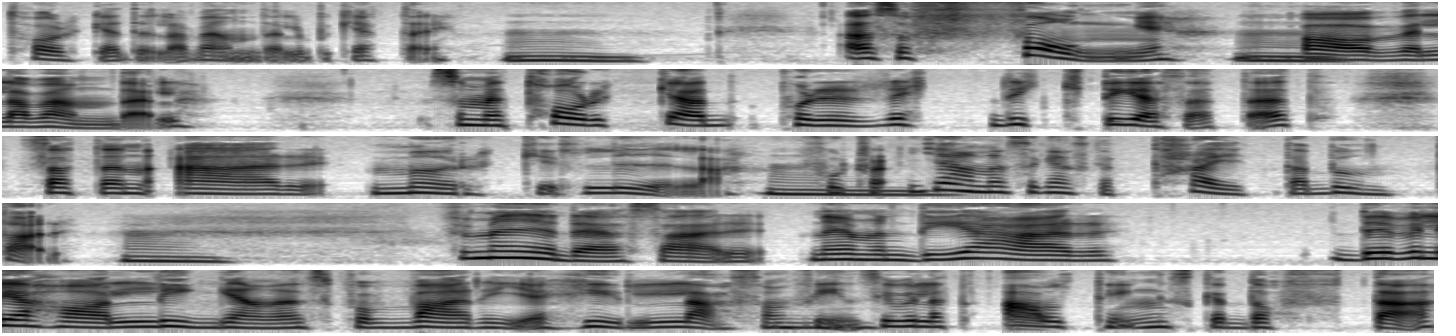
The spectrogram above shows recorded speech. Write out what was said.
torkade lavendelbuketter. Mm. Alltså fång av lavendel. Som är torkad på det ri- riktiga sättet. Så att den är mörklila. Mm. Fortfarande. Gärna så ganska tajta buntar. För mig är det så här, nej men det är... Det vill jag ha liggandes på varje hylla som Mm. finns. Jag vill att allting ska dofta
